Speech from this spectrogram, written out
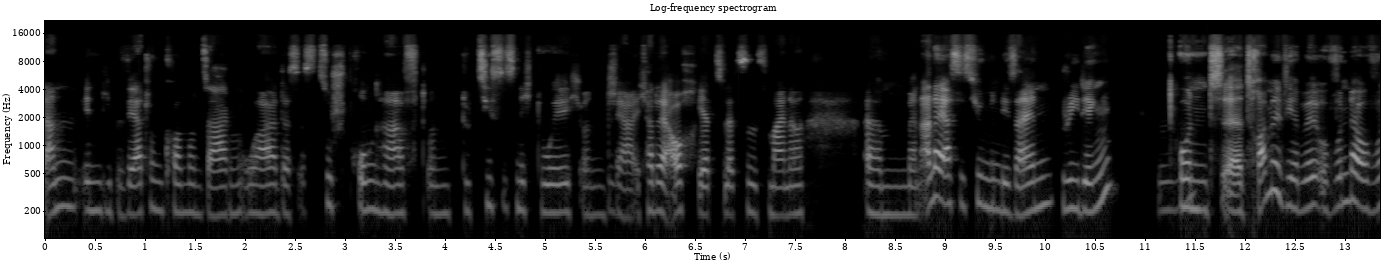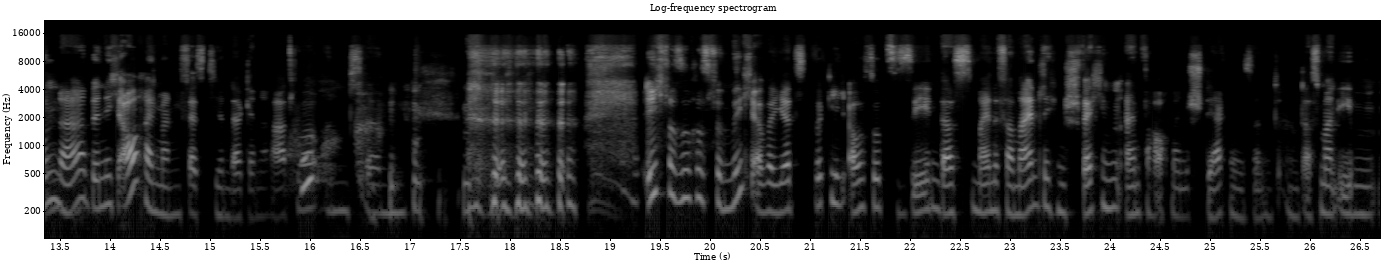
dann in die Bewertung kommen und sagen, oh, das ist zu sprunghaft und du ziehst es nicht durch. Und ja, Mhm. ich hatte auch jetzt letztens meine, ähm, mein allererstes Human Design Reading Mhm. und, äh, Trommelwirbel, oh Wunder, oh Wunder, bin ich auch ein manifestierender Generator Huch. und, ähm, ich versuche es für mich aber jetzt wirklich auch so zu sehen, dass meine vermeintlichen Schwächen einfach auch meine Stärken sind und dass man eben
